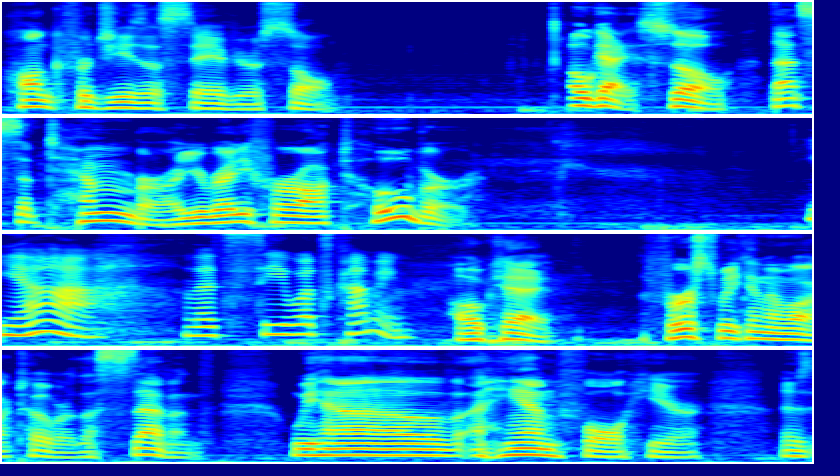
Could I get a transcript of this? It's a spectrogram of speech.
Honk for Jesus, save your soul. Okay, so that's September. Are you ready for October? Yeah, let's see what's coming. Okay, the first weekend of October, the 7th, we have a handful here. There's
